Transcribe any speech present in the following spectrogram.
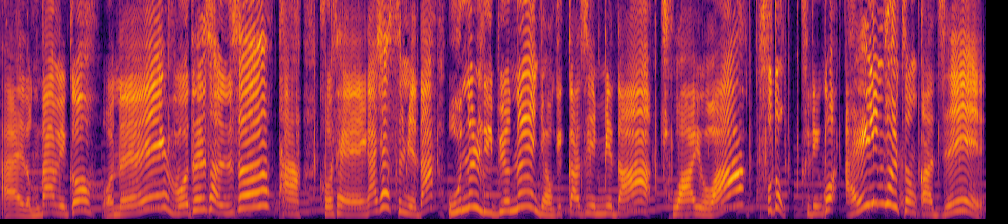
아 농담이고 오늘 모든 선수 다 고생하셨습니다. 오늘 리뷰는 여기까지입니다. 좋아요와 구독 그리고 알림 설정까지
